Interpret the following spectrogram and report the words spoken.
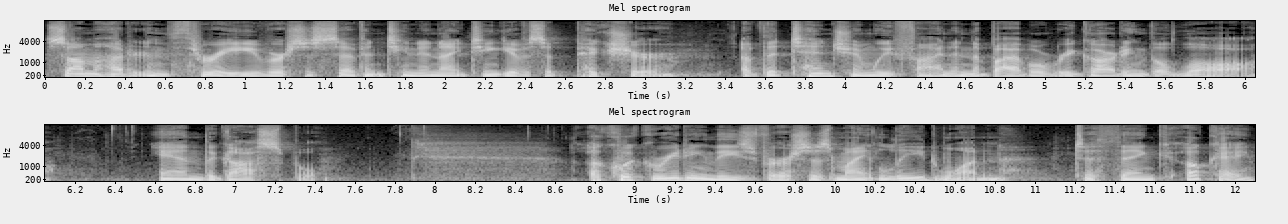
Psalm 103, verses 17 to 19, give us a picture of the tension we find in the Bible regarding the law and the gospel. A quick reading these verses might lead one to think, okay,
